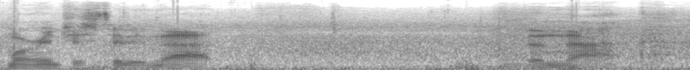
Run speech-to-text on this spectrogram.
More interested in that than that.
